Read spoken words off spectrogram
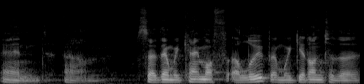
And um, so then we came off a loop and we get onto the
